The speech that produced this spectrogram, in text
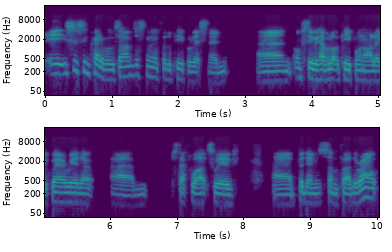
it's just incredible. So I'm just gonna for the people listening. Um, obviously, we have a lot of people in our local area that um, Steph works with, uh, but then some further out.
